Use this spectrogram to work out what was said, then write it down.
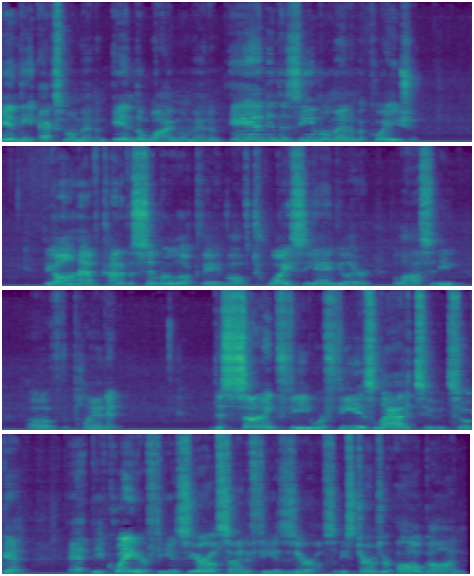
in the x momentum, in the y momentum, and in the z momentum equation. They all have kind of a similar look. They involve twice the angular velocity of the planet. This sine phi, where phi is latitude, so again, at the equator, phi is 0, sine of phi is 0. So these terms are all gone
